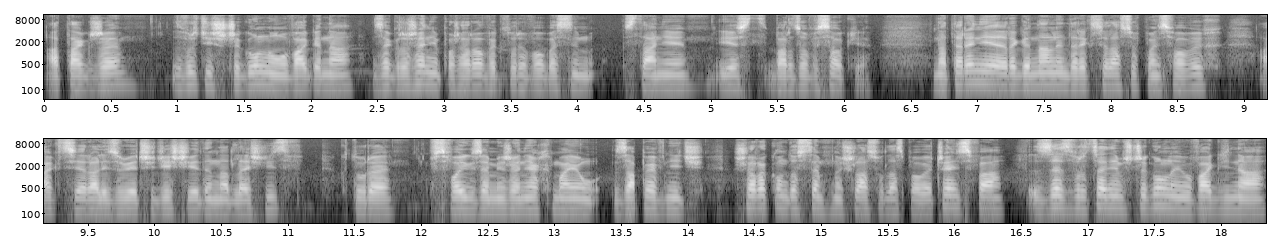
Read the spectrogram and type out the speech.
a także zwrócić szczególną uwagę na zagrożenie pożarowe, które w obecnym stanie jest bardzo wysokie. Na terenie Regionalnej Dyrekcji Lasów Państwowych akcję realizuje 31 nadleśnictw, które w swoich zamierzeniach mają zapewnić szeroką dostępność lasu dla społeczeństwa ze zwróceniem szczególnej uwagi na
